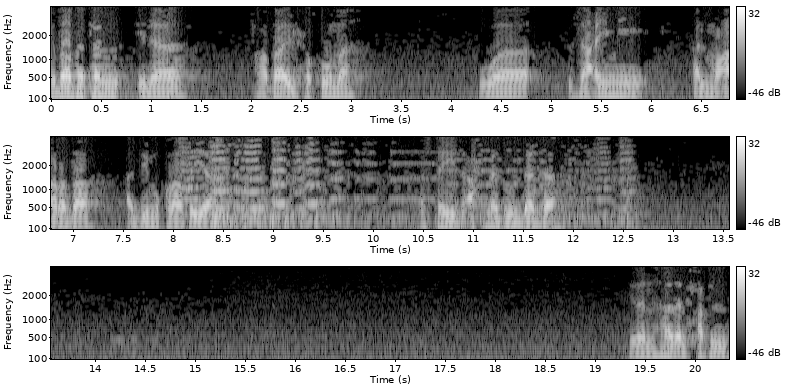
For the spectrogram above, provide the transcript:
إضافة إلى أعضاء الحكومة وزعيم المعارضة الديمقراطية السيد أحمد ولدادة إذا هذا الحفل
